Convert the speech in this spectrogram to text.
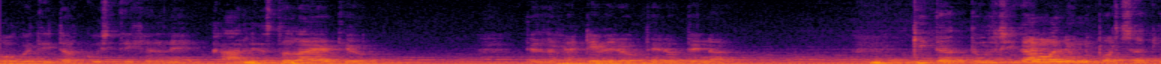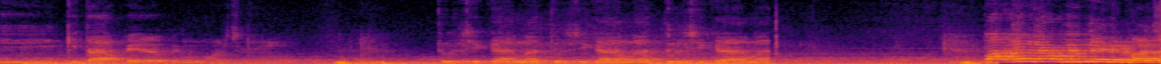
बोगती त कुस्ती खेल्ने काले जस्तो लागेको थियो त्यसले फ्याक्ट्री पनि रोप्दै रोप्दैन कि त तुलसीको आमाले हुनुपर्छ कि कि त आफै तुलसीको आमा तुलसीको आमा पक्कै आफै पर्छ।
